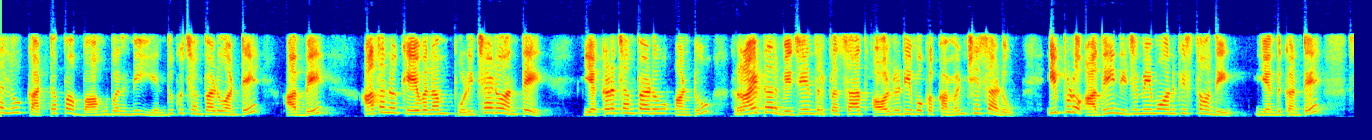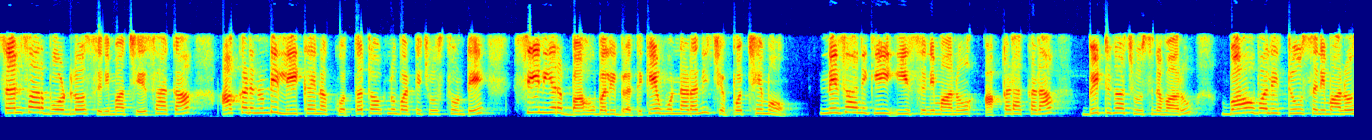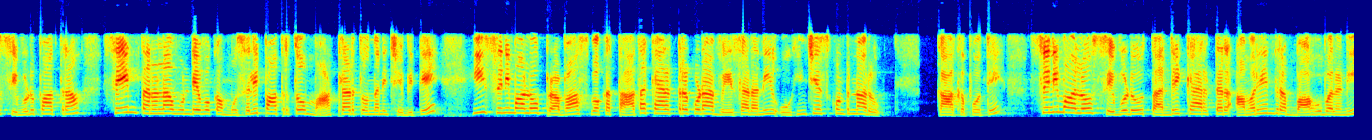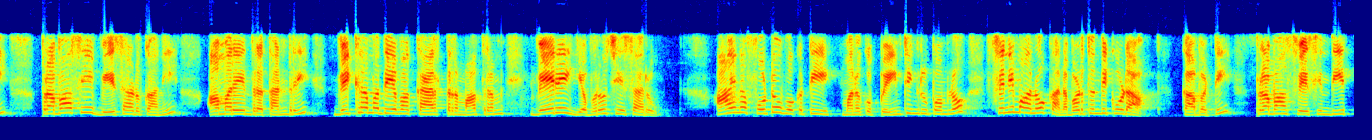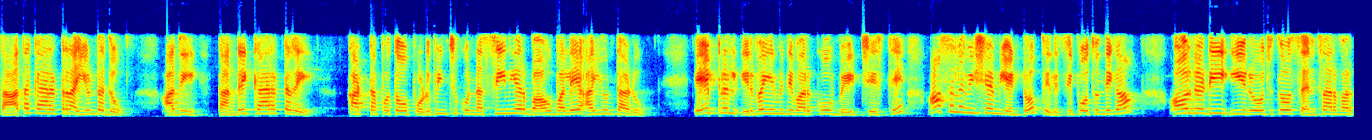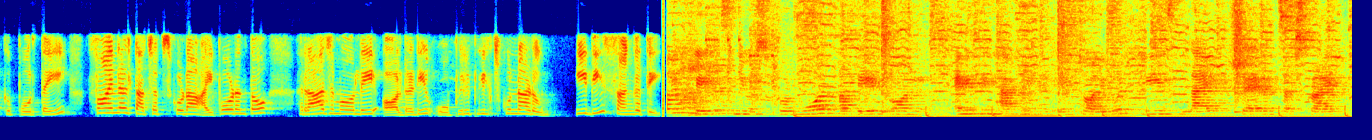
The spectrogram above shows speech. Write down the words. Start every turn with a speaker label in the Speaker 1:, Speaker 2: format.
Speaker 1: అసలు కట్టప్ప బాహుబలిని ఎందుకు చంపాడు అంటే అబ్బే అతను కేవలం పొడిచాడు అంతే. ఎక్కడ చంపాడు అంటూ రైటర్ విజేంద్ర ప్రసాద్ ఆల్రెడీ ఒక కమెంట్ చేశాడు. ఇప్పుడు అదే నిజమేమో అనిపిస్తోంది. ఎందుకంటే సెన్సార్ బోర్డులో సినిమా చేశాక అక్కడి నుండి లీక్ అయిన కొత్త టాక్ను బట్టి చూస్తుంటే సీనియర్ బాహుబలి బ్రతికే ఉన్నాడని చెప్పొచ్చేమో. నిజానికి ఈ సినిమాను అక్కడక్కడ బిట్గా చూసిన వారు బాహుబలి టూ సినిమాలో శివుడు పాత్ర సేమ్ తనలా ఉండే ఒక ముసలి పాత్రతో మాట్లాడుతోందని చెబితే ఈ సినిమాలో ప్రభాస్ ఒక తాత క్యారెక్టర్ కూడా వేశాడని ఊహించేసుకుంటున్నారు. కాకపోతే సినిమాలో శివుడు తండ్రి క్యారెక్టర్ అమరేంద్ర బాహుబలిని ప్రభాసే వేశాడు కానీ అమరేంద్ర తండ్రి విక్రమదేవ క్యారెక్టర్ మాత్రం వేరే ఎవరో చేశారు. ఆయన ఫోటో ఒకటి మనకు పెయింటింగ్ రూపంలో సినిమాలో కనబడుతుంది కూడా. కాబట్టి ప్రభాస్ వేసింది తాత క్యారెక్టర్ అయ్యుండదు. అది తండ్రి క్యారెక్టరే. కట్టపతో పొడిపించుకున్న సీనియర్ బాహుబలే అయ్యుంటాడు. ఏప్రిల్ ఇరవై ఎనిమిది వరకు వెయిట్ చేస్తే అసలు విషయం ఏంటో తెలిసిపోతుందిగా. ఆల్రెడీ ఈ రోజుతో సెన్సార్ వర్క్ పూర్తయి ఫైనల్ టచ్అప్స్ కూడా అయిపోవడంతో రాజమౌళి ఆల్రెడీ ఊపిరి పీల్చుకున్నాడు. ఇది సంగతి.
Speaker 2: Anything happening in, in Tollywood, please like, share, and subscribe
